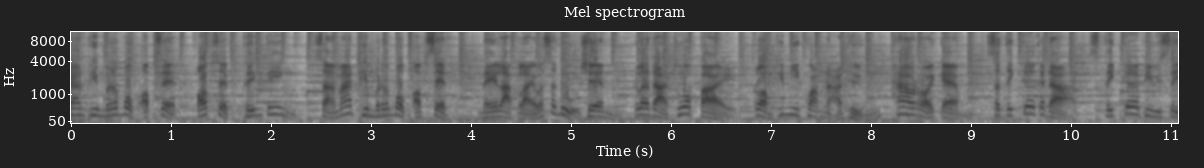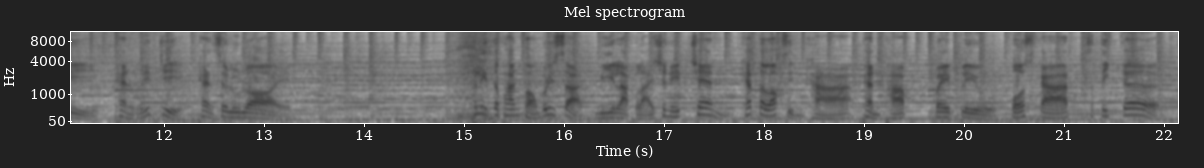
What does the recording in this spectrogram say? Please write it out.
การพิมพ์ระบบ Offset Offset Printing สามารถพิมพ์ระบบ Offset ในหลากหลายวัสดุ เช่น กระดาษทั่วไป กล่องที่มีความหนาถึง 500 แกรม สติกเกอร์กระดาษ ติกเกอร์ PVC แผ่นริจิ แผ่นเซลลูลอยด์ผลิตภัณฑ์ของบริษัทมีหลากหลายชนิด เช่น แคตตาล็อกสินค้า แผ่นพับ ใบปลิว โปสการ์ด สติกเกอร์ ป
